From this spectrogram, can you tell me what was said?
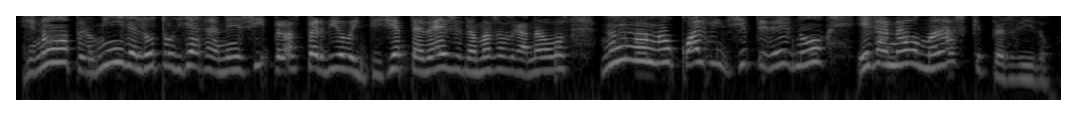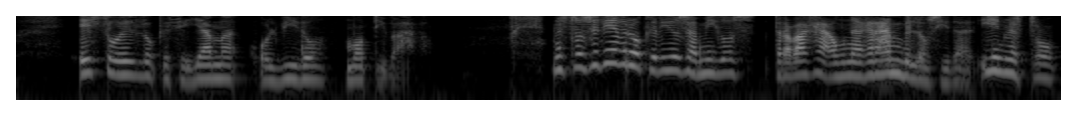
Dice, no, pero mira, el otro día gané, sí, pero has perdido 27 veces, nada más has ganado dos. No, no, no, ¿cuál 27 veces? No, he ganado más que perdido. Esto es lo que se llama olvido motivado. Nuestro cerebro, queridos amigos, trabaja a una gran velocidad y nuestro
